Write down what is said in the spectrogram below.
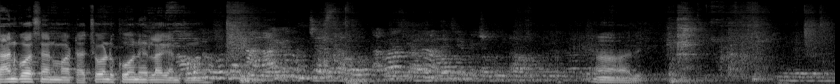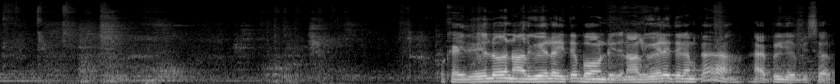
దానికోసం అనమాట చూడండి కోనేరులాగా ఎంత అది. ఒక ఐదు వేలు నాలుగు వేలు అయితే బాగుండేది. నాలుగు వేలు అయితే కనుక హ్యాపీగా చేపిస్తారు.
